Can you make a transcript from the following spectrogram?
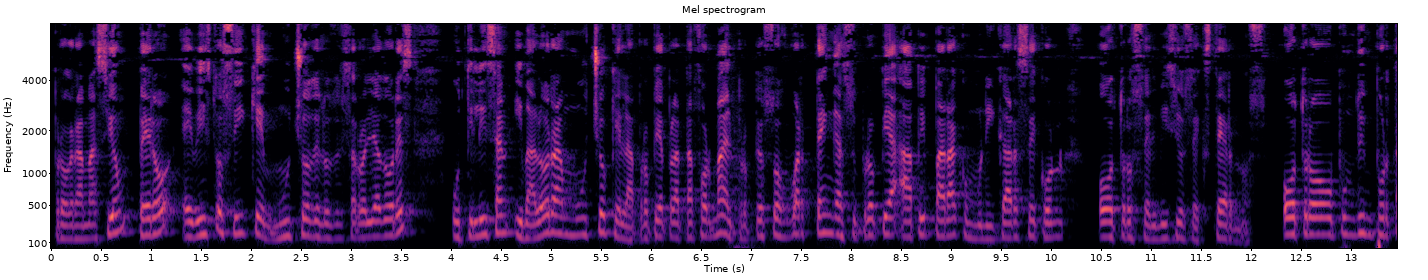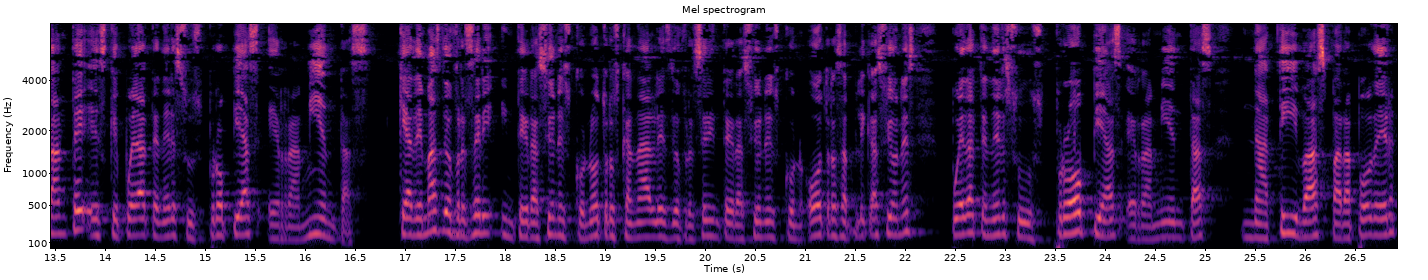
programación, pero he visto sí que muchos de los desarrolladores utilizan y valoran mucho que la propia plataforma, el propio software tenga su propia API para comunicarse con otros servicios externos. Otro punto importante es que pueda tener sus propias herramientas que además de ofrecer integraciones con otros canales, de ofrecer integraciones con otras aplicaciones, pueda tener sus propias herramientas nativas para poder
